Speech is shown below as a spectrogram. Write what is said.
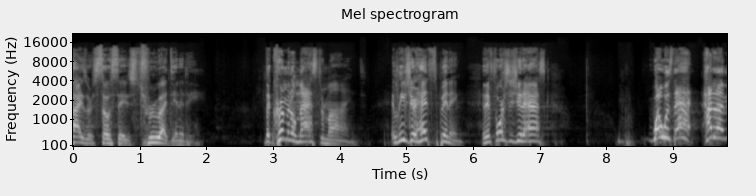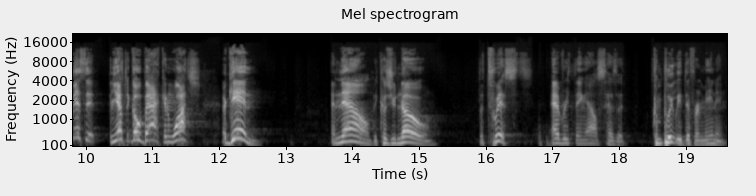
Keyser Söze's true identity, the criminal mastermind, it leaves your head spinning and it forces you to ask, What was that? How did I miss it? And you have to go back and watch again. And now, because you know the twists, everything else has a completely different meaning.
